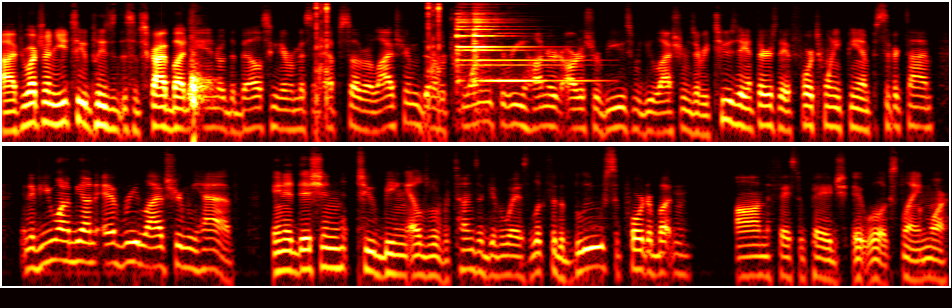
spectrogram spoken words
Uh, if you're watching on YouTube, please hit the subscribe button and or the bell so you never miss an episode or a live stream. We've done over 2,300 artist reviews. We do live streams every Tuesday and Thursday at 4:20 p.m. Pacific time. And if you want to be on every live stream we have, in addition to being eligible for tons of giveaways, look for the blue supporter button on the Facebook page. It will explain more.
